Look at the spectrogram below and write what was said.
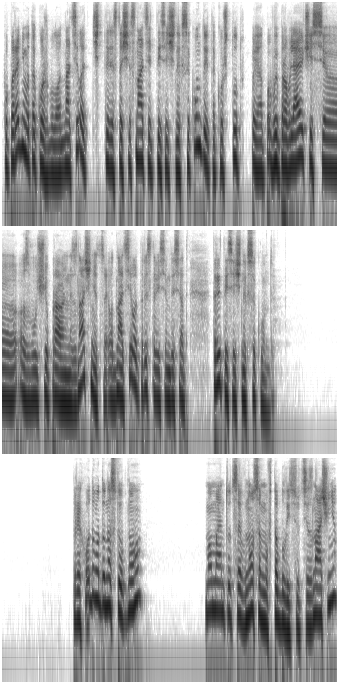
В попередньому також було 1,416 тисячних секунди, і також тут, е, виправляючись, озвучую правильне значення, це 1,383 тисячних секунди. Переходимо до наступного моменту. Це вносимо в таблицю ці значення.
